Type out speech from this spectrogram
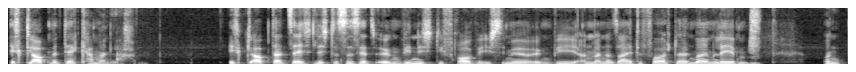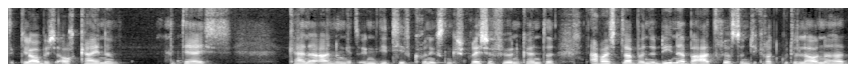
ich glaube, mit der kann man lachen. Ich glaube tatsächlich, das ist jetzt irgendwie nicht die Frau, wie ich sie mir irgendwie an meiner Seite vorstelle in meinem Leben. Und glaube ich auch keine, mit der ich keine Ahnung, jetzt irgendwie die tiefgründigsten Gespräche führen könnte. Aber ich glaube, wenn du die in der Bar triffst und die gerade gute Laune hat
